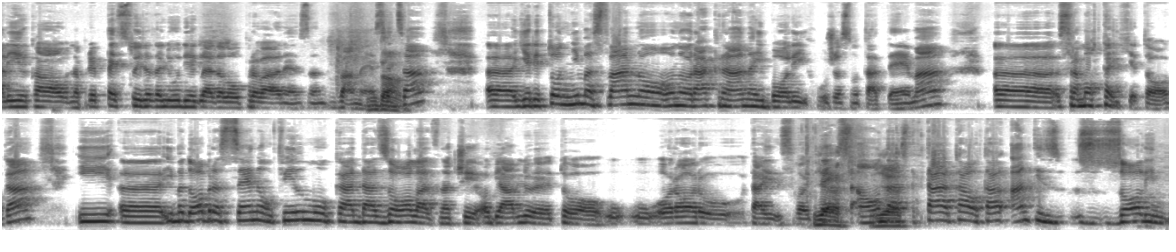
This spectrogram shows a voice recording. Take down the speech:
ali kao, naprijed, 500.000 ljudi je gledalo uprava, ne znam, dva meseca, da. uh, jer je to njima stvarno ono rak rana i boli ih užasno ta tema. Uh, sramota ih je toga i uh, ima dobra scena u filmu kada Zola znači objavljuje to u, u Ororu taj svoj tekst, yes, a onda yes. ta, kao ta anti-Zolin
